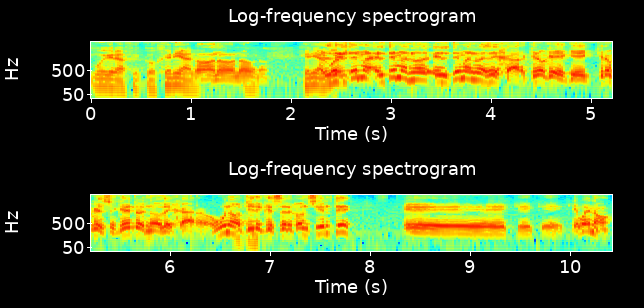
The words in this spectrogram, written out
Muy gráfico, genial. No, no, no, no. Genial. El, Bueno, el tema, el, tema no, el tema no es dejar, creo que, que- creo que el secreto es no dejar. Uno tiene que ser consciente eh, que, que- que, bueno,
